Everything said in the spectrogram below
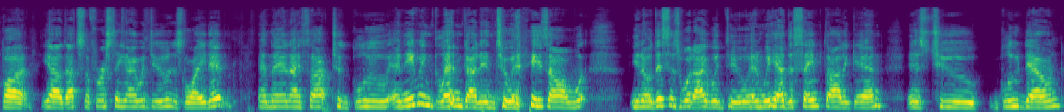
but yeah, that's the first thing I would do is light it. And then I thought to glue, and even Glenn got into it. He's all, you know, this is what I would do. And we had the same thought again, is to glue down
